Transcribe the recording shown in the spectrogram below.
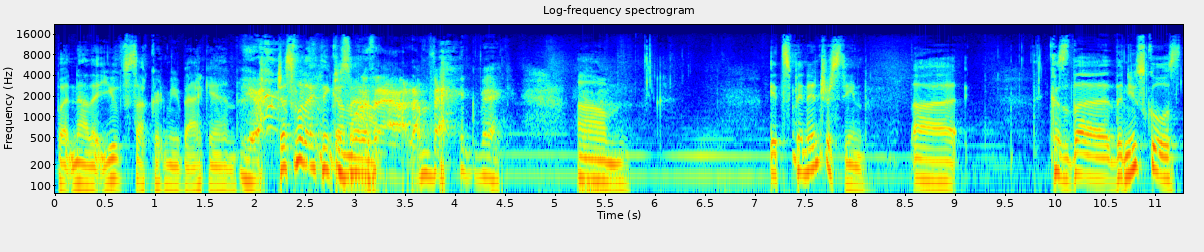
But now that you've suckered me back in, Yeah. just when I think just I'm out, that i'm back back um, it's been interesting because the the new school is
